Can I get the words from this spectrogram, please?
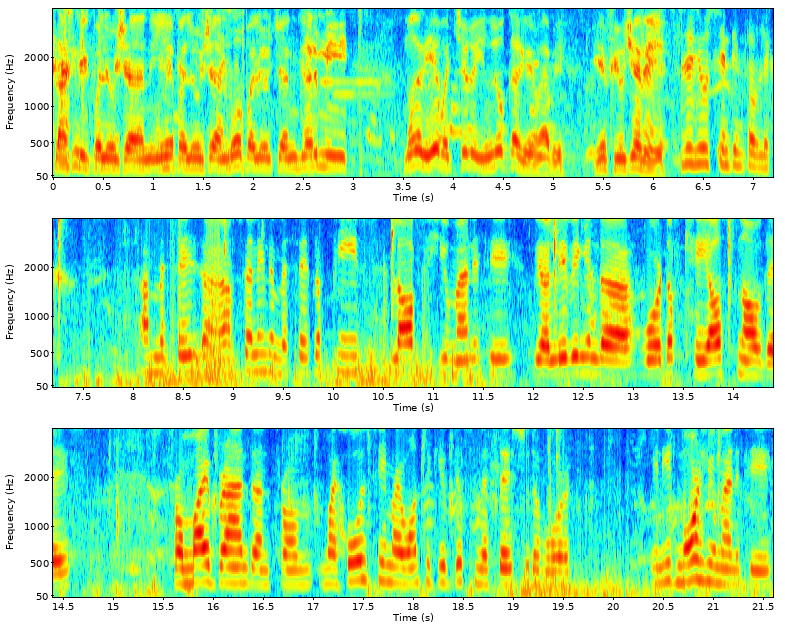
प्लास्टिक पोल्यूशन ये पोल्यूशन वो पोल्यूशन गर्मी मगर ये बच्चे लोग इन लोग का गेम है अभी ये फ्यूचर है ये this is you sent in public I'm, message, uh, I'm sending the message of peace, love, humanity. We are living in the world of chaos nowadays. From my brand and from my whole team, I want to give this message to the world. We need more humanity.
